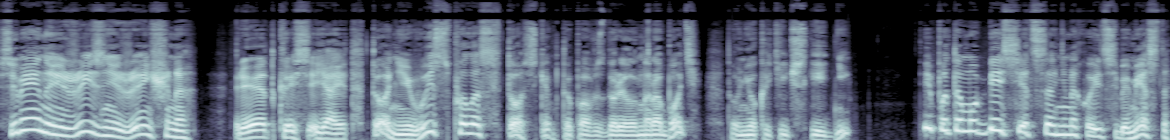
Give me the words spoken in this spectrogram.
В семейной жизни женщина редко сияет. То не выспалась, то с кем-то повздорила на работе, то у нее критические дни. И потому бесится, не находит себе места,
